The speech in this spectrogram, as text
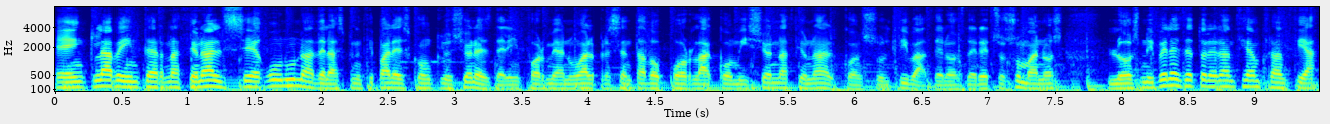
En clave internacional, según una de las principales conclusiones del informe anual presentado por la Comisión Nacional Consultiva de los Derechos Humanos, los niveles de tolerancia en Francia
